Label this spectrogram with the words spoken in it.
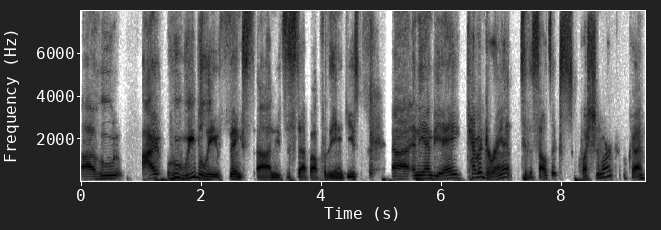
Uh, who I who we believe thinks uh, needs to step up for the Yankees uh, in the NBA? Kevin Durant to the Celtics? Question mark. Okay.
